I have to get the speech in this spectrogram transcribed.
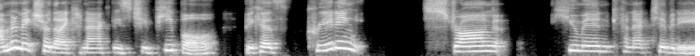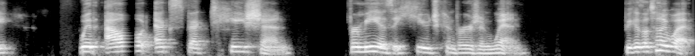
I'm going to make sure that I connect these two people because creating strong human connectivity without expectation for me is a huge conversion win. Because I'll tell you what,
